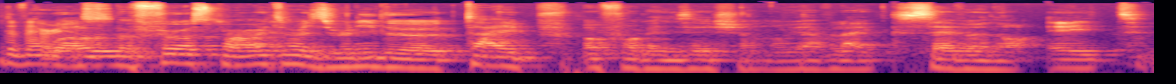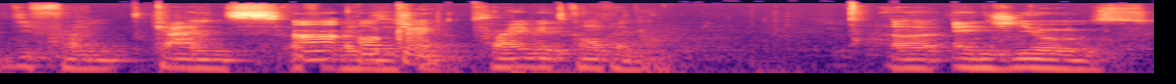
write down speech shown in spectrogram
the various. Well, the first parameter is really the type of organization. We have like seven or eight different kinds of ah, organization. Okay. Private company, uh, NGOs.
